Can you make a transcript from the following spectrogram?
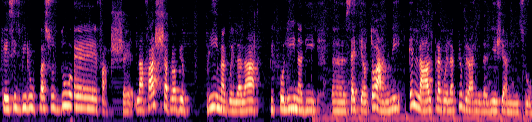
che si sviluppa su due fasce. La fascia proprio prima, quella là piccolina di eh, 7-8 anni e l'altra quella più grande da 10 anni in su.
